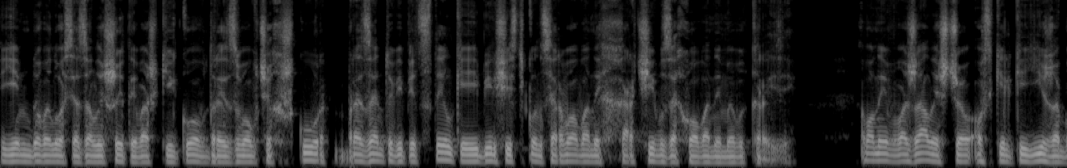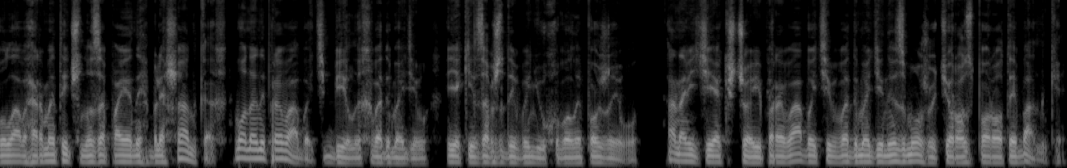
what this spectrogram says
їм довелося залишити важкі ковдри з вовчих шкур, брезентові підстилки і більшість консервованих харчів захованими в кризі. Вони вважали, що, оскільки їжа була в герметично запаяних бляшанках, вона не привабить білих ведмедів, які завжди винюхували поживу, а навіть якщо і привабить, ведмеді не зможуть розпороти банки.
